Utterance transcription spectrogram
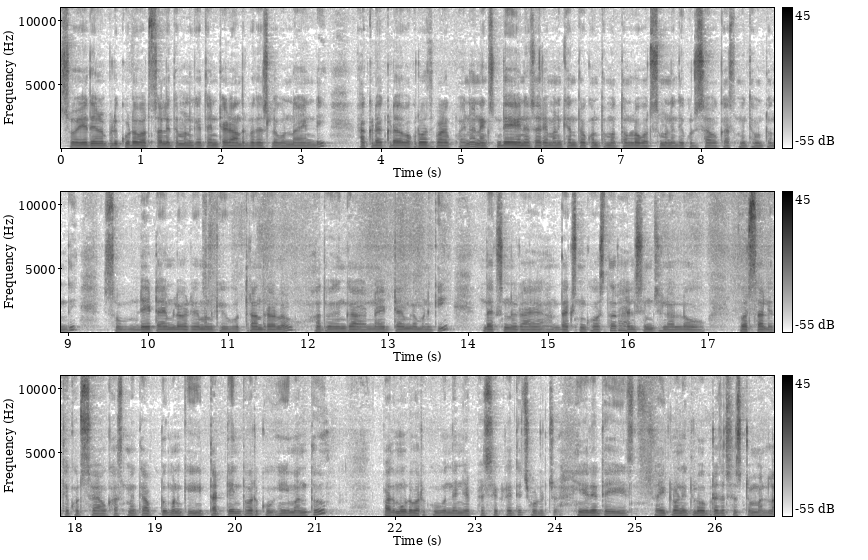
సో ఏదైనప్పటికీ కూడా వర్షాలు అయితే మనకైతే ఎంటైడ్ ఆంధ్రప్రదేశ్లో ఉన్నాయండి. అక్కడక్కడ ఒక రోజు పడకపోయినా నెక్స్ట్ డే అయినా సరే మనకి ఎంతో కొంత మొత్తంలో వర్షం అనేది కురిసే అవకాశం అయితే ఉంటుంది. సో డే టైంలో మనకి ఉత్తరాంధ్రలో అదేవిధంగా నైట్ టైంలో మనకి దక్షిణ రాయ దక్షిణ కోస్తా రాయలసీమ జిల్లాల్లో వర్షాలు అయితే కురిసే అవకాశం అయితే అప్ టు మనకి థర్టీన్త్ వరకు ఈ మంత్ పదమూడు వరకు ఉందని చెప్పేసి ఇక్కడైతే చూడొచ్చు. ఏదైతే ఈ సైక్లోనిక్లో ప్రెజర్ సిస్టమ్ వల్ల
